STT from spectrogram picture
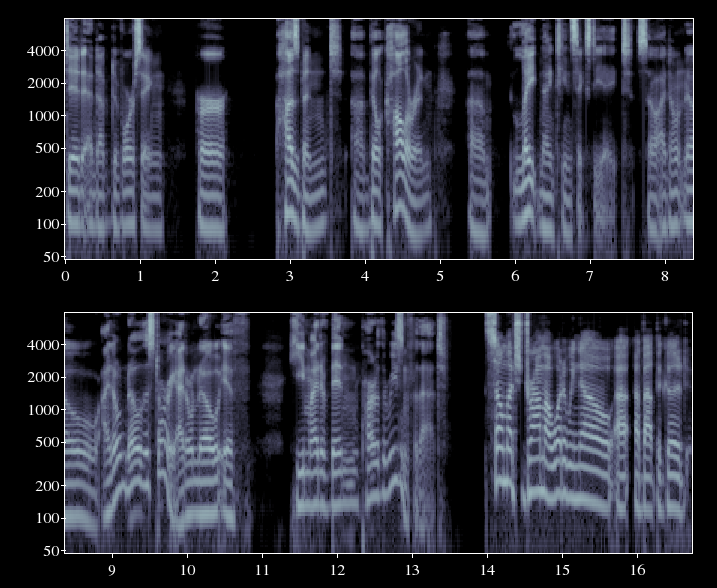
did end up divorcing her husband, Bill Colleran. Um, late 1968 so i don't know i don't know the story i don't know if he might have been part of the reason for that so much drama. What do we know uh, about the good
